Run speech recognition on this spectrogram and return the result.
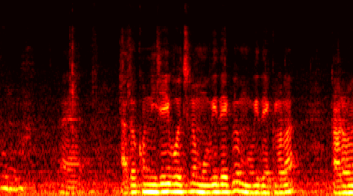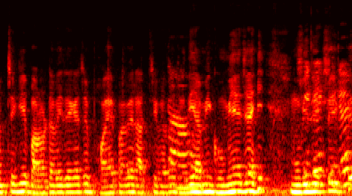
তুলবো। হ্যাঁ, এতক্ষণ নিজেই বলছিল মুভি দেখবে মুভি দেখল না। কারণ হচ্ছে গিয়ে বারোটা বেজে গেছে ভয় পাবে রাত্রিবেলা। যদি আমি ঘুমিয়ে যাই মুভি দেখতে দেখতে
